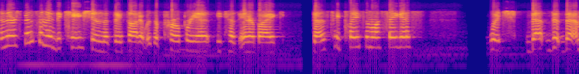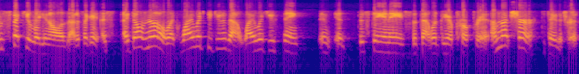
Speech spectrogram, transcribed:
And there's been some indication that they thought it was appropriate because Interbike does take place in Las Vegas, which that, that, that I'm speculating all of that. It's like I, I don't know. Like, why would you do that? Why would you think in, in this day and age that that would be appropriate. I'm not sure, to tell you the truth.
